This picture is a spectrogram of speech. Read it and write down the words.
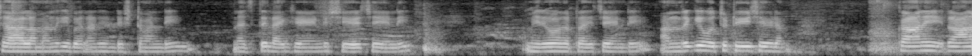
చాలామందికి బెల్లం అంటే ఇష్టం అండి నచ్చితే లైక్ చేయండి షేర్ చేయండి. మీరు కూడా ట్రై చేయండి. అందరికీ వచ్చి టీ చేయడం. కానీ రాన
